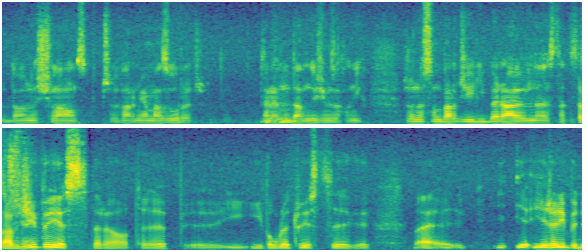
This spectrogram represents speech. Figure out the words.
Dolny Śląsk, czy Warmia Mazury, czy tereny mhm. dawnych ziem zachodnich że one są bardziej liberalne statystycznie? Prawdziwy jest stereotyp i, i w ogóle tu jest e, e, jeżeli by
